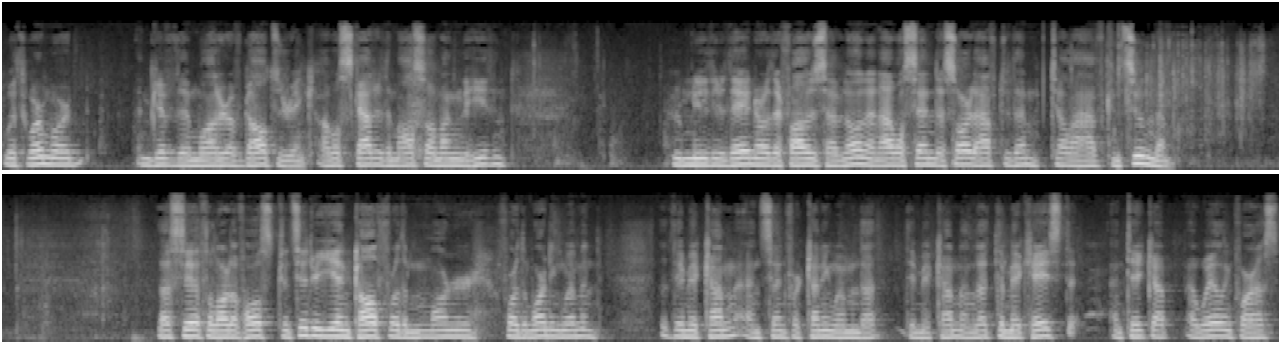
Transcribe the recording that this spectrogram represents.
with wormwood, and give them water of gall to drink. I will scatter them also among the heathen, whom neither they nor their fathers have known, and I will send a sword after them till I have consumed them. Thus saith the Lord of hosts: Consider ye and call for the mourner, for the mourning women, that they may come, and send for cunning women that they may come, and let them make haste and take up a wailing for us,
